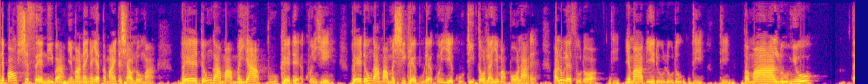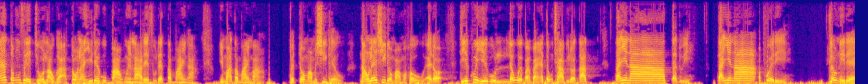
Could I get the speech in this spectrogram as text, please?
နှစ်ပေါင်း80နီးပါးမြန်မာနိုင်ငံရဲ့တမိုင်းတစ်လျှောက်လုံးမှာဘယ်တုန်းကမှမရဘူးခဲ့တဲ့အခွင့်အရေးဘယ်တုန်းကမှမရှိခဲ့ဘူးတဲ့အခွင့်အရေးအခုဒီတော်လှန်ရေးမှာပေါ်လာတယ်ဘာလို့လဲဆိုတော့ဒီမြန်မာပြည်သူလူထုဒီဒီဗမာလူမျိုးတန်း30ကျော်လောက်ကတော်လှန်ရေးတဲ့ကိုပါဝင်လာတယ်ဆိုတဲ့တမိုင်းကမြန်မာတမိုင်းမှာဘယ်တော့မှမရှိခဲ့ဘူး။နောက်လည်းရှိတော့မှမဟုတ်ဘူး။အဲ့တော့ဒီအခွင့်အရေးကိုလက်ဝဲပိုင်ပိုင်အတုံးချပြီးတော့တိုင်းရင်းသားတပ်တွေတိုင်းရင်းသားအဖွဲ့တွေလုပ်နေတဲ့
